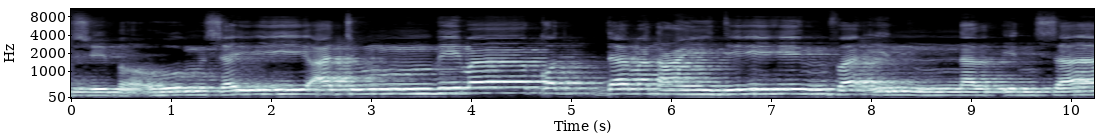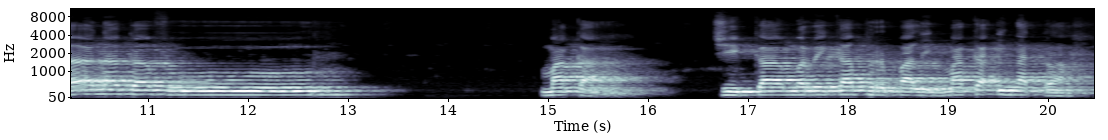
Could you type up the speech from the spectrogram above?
تصبهم سيئة بما قدمت أيديهم فإن الإنسان كفور maka jika mereka berpaling maka ingatlah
